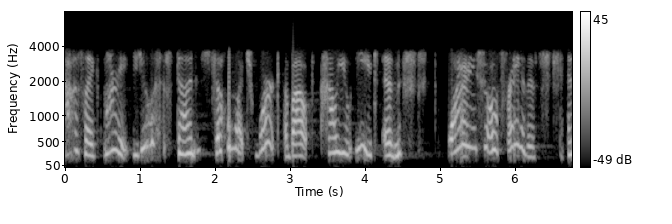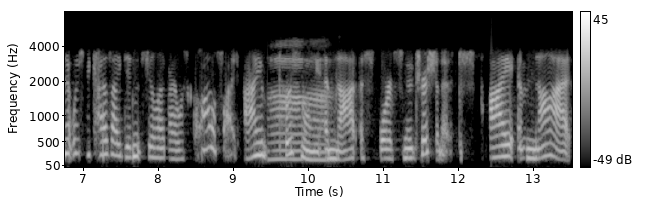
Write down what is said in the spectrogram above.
I was like, Mari, you have done so much work about how you eat and why are you so afraid of this? And it was because I didn't feel like I was qualified. I personally ah. am not a sports nutritionist. I am not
